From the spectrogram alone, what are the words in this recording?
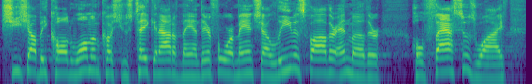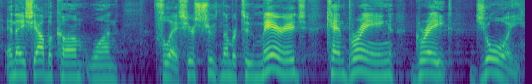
She shall be called woman because she was taken out of man. Therefore, a man shall leave his father and mother, hold fast to his wife, and they shall become one flesh. Here's truth number two marriage can bring great joy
